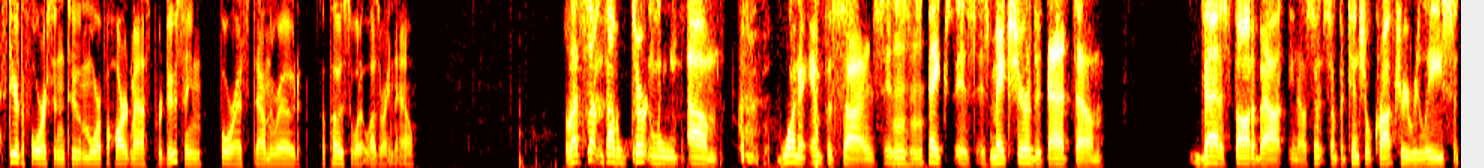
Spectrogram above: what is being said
steer the forest into more of a hard mast producing forest down the road, opposed to what it was right now. Well, that's something I would certainly um, want to emphasize is, is Mhm. takes is is make sure that that um, that is thought about. You know, some, some potential crop tree release, and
